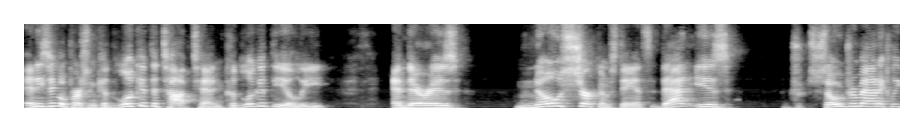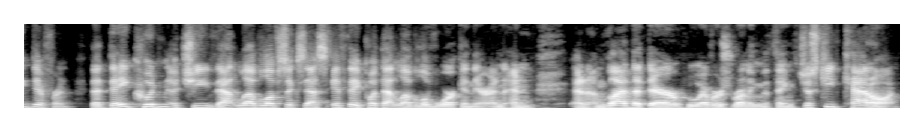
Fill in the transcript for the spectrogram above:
any single person could look at the top 10, could look at the elite, and there is no circumstance that is so dramatically different that they couldn't achieve that level of success if they put that level of work in there. And and and I'm glad that they're whoever's running the thing, just keep Kat on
